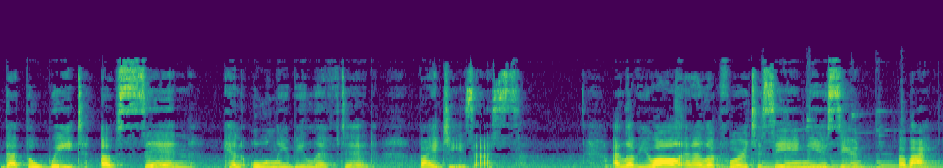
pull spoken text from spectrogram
that the weight of sin can only be lifted by Jesus. I love you all, and I look forward to seeing you soon. Bye bye.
